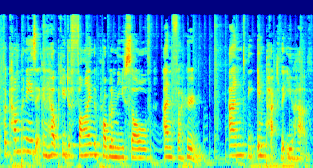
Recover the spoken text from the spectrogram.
For companies, it can help you define the problem you solve and for whom, and the impact that you have.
